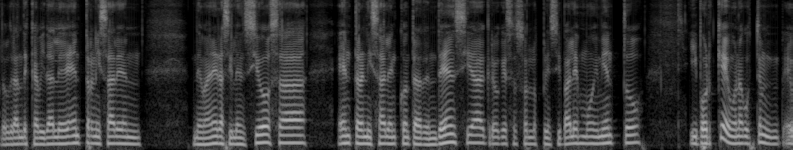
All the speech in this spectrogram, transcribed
Los grandes capitales entran y salen de manera silenciosa, entran y salen contra tendencia. Creo que esos son los principales movimientos. ¿Y por qué? Una cuestión, es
